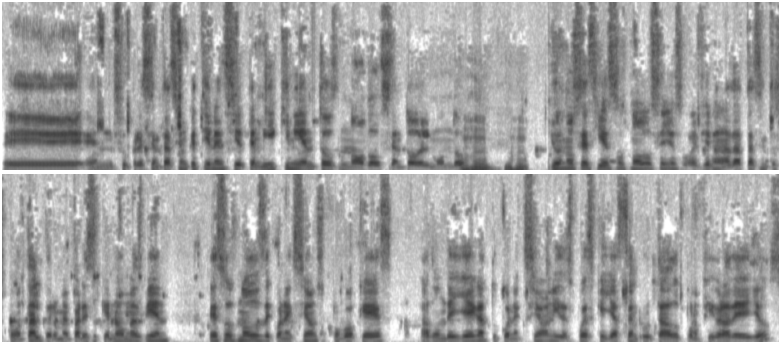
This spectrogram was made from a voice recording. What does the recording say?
eh, en su presentación que tienen 7500 nodos en todo el mundo. Yo no sé si esos nodos ellos se refieren a data centers como tal, pero me parece que no, más bien esos nodos de conexión supongo que es a donde llega tu conexión y después que ya está enrutado por fibra de ellos.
